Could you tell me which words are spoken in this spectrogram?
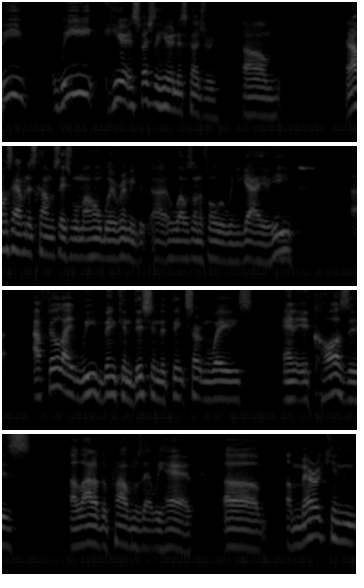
we we here, especially here in this country. Um, and I was having this conversation with my homeboy Remy, uh, who I was on the phone with when you got here. He, I feel like we've been conditioned to think certain ways, and it causes a lot of the problems that we have. Um American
